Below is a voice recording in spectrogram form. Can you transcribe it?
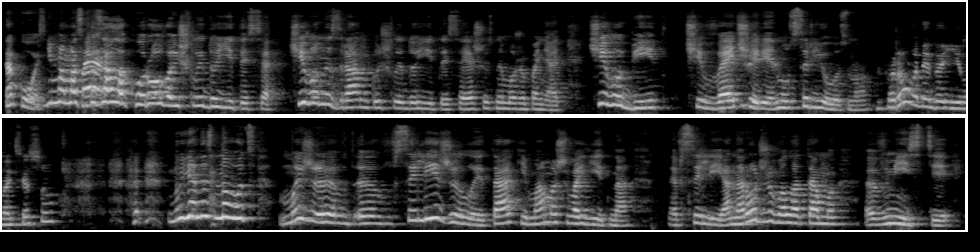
Так ось. Мені мама сказала, корова йшли доїтися. Чи вони зранку йшли доїтися, я щось не можу поняти. Чи в обід, чи ввечері. Ну серйозно. Корова не доїла, чи що? Ну я не знаю, от ми ж е, в, е, селі жили, так, і мама ж вагітна. в селі, а народжувала там е, в місті.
